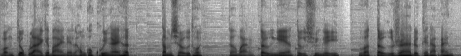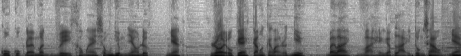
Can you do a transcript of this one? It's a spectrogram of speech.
vẫn chốt lại cái bài này là không có khuyên ai hết. Tâm sự thôi. Các bạn tự nghe, tự suy nghĩ và tự ra được cái đáp án của cuộc đời mình vì không ai sống giùm nhau được, nha. Rồi, ok, cảm ơn các bạn rất nhiều. Bye bye và hẹn gặp lại tuần sau, nha.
